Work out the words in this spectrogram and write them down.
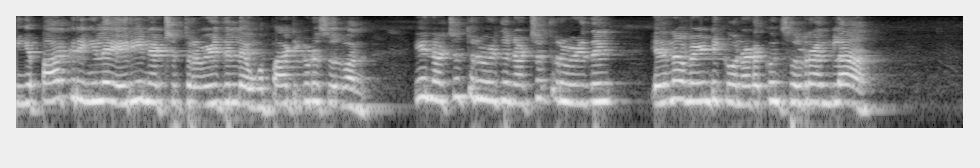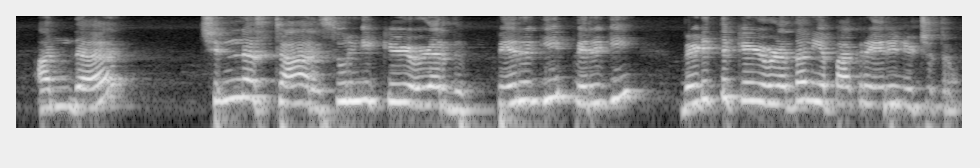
நீங்கள் பார்க்குறீங்களே எரி நட்சத்திரம் விழுது உங்கள் பாட்டி கூட சொல்லுவாங்க ஏ நட்சத்திரம் விழுது நட்சத்திரம் விழுது. எதனா வேண்டிக்கோ நடக்கும்னு சொல்கிறாங்களா அந்த சின்ன ஸ்டார் சுருங்கி கீழே விழறது. பெருகி பெருகி வெடித்து கீழே விழறதான் நீ பார்க்குற எரி நட்சத்திரம்.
